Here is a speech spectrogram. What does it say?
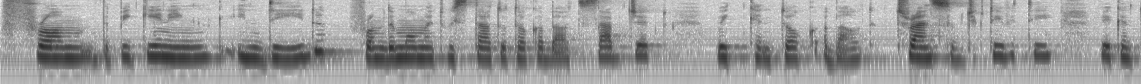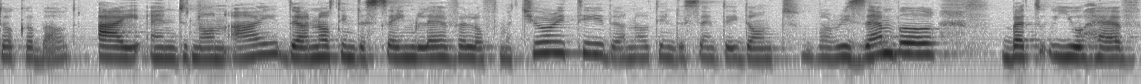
from the beginning, indeed, from the moment we start to talk about subject, we can talk about transsubjectivity, we can talk about I and non I. They are not in the same level of maturity, they are not in the same, they don't resemble, but you have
